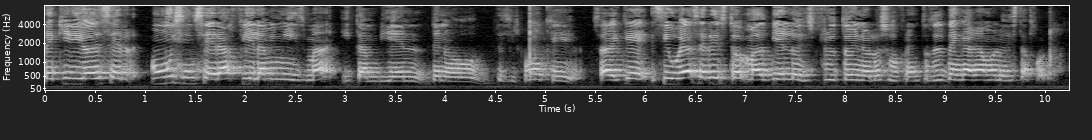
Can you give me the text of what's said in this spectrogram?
requirió de ser muy sincera, fiel a mí misma y también de no decir como que, ¿sabe que Si voy a hacer esto, más bien lo disfruto y no lo sufro, entonces venga, hagámoslo de esta forma.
